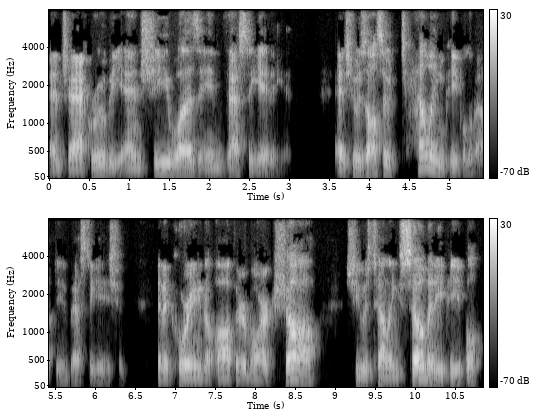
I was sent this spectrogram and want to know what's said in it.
and Jack Ruby, and she was investigating it. And she was also telling people about the investigation. And according to author Mark Shaw, she was telling so many people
